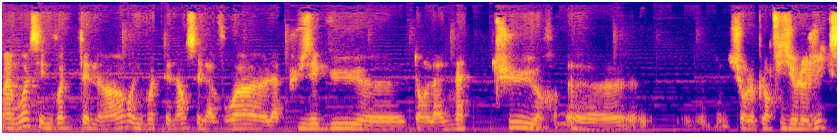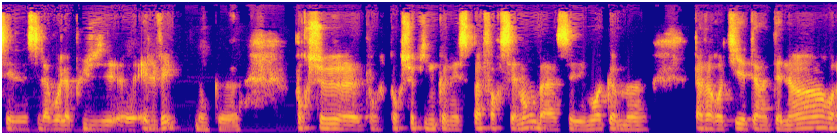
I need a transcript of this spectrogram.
Ma voix, c'est une voix de ténor. Une voix de ténor, c'est la voix euh, la plus aiguë euh, dans la nature. Euh, sur le plan physiologique, c'est la voix la plus élevée. Donc, pour ceux pour, pour, ceux qui ne connaissent pas forcément, bah, c'est des voix comme Pavarotti était un ténor,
